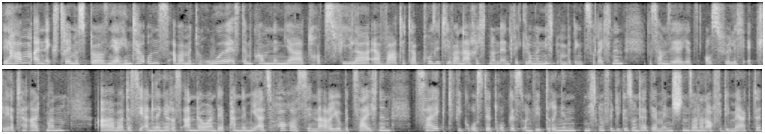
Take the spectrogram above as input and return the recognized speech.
Wir haben ein extremes Börsenjahr hinter uns, aber mit Ruhe ist im kommenden Jahr trotz vieler erwarteter positiver Nachrichten und Entwicklungen nicht unbedingt zu rechnen. Das haben Sie ja jetzt ausführlich erklärt, Herr Altmann. Aber dass Sie ein längeres Andauern der Pandemie als Horrorszenario bezeichnen, zeigt, wie groß der Druck ist und wie dringend nicht nur für die Gesundheit der Menschen, sondern auch für die Märkte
